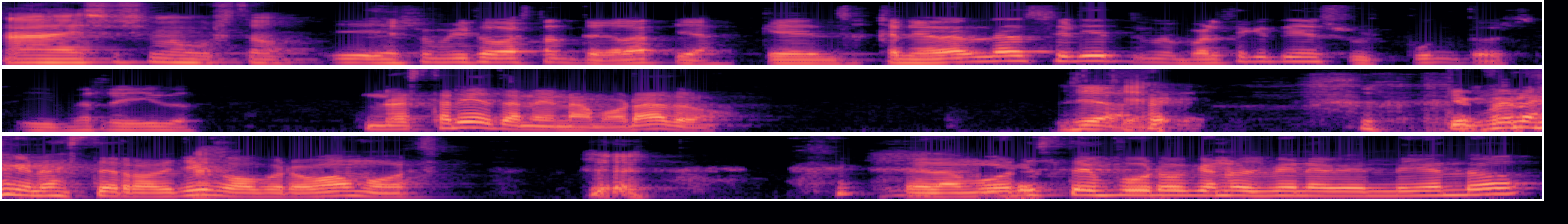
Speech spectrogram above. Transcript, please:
Ah, eso sí me gustó. Y eso me hizo bastante gracia. Que en general la serie me parece que tiene sus puntos y me he reído. No estaría tan enamorado. Ya. Qué pena que no esté Rodrigo, pero vamos. El amor este puro que nos viene vendiendo.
